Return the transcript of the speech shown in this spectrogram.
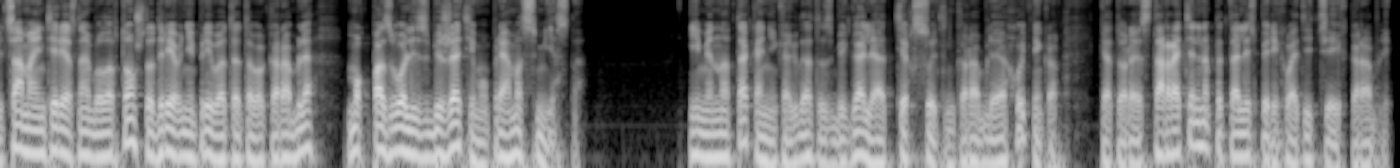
Ведь самое интересное было в том, что древний привод этого корабля мог позволить сбежать ему прямо с места. Именно так они когда-то сбегали от тех сотен кораблей-охотников, которые старательно пытались перехватить все их корабли.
